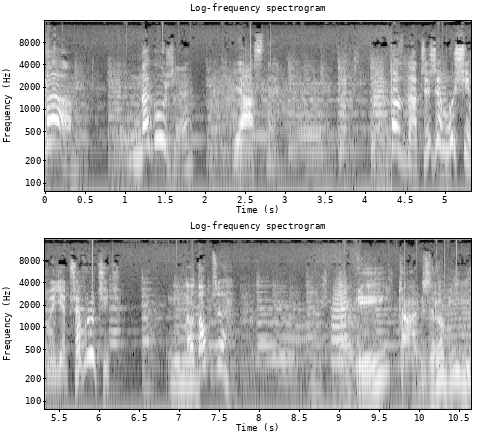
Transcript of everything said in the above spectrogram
Tam. Na górze. Jasne. To znaczy, że musimy je przewrócić. No dobrze. I tak zrobili.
